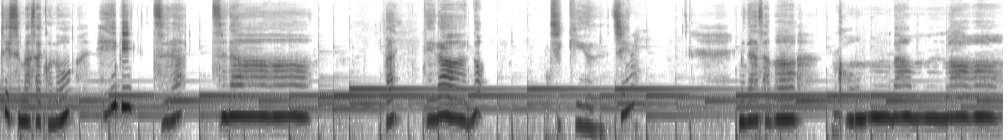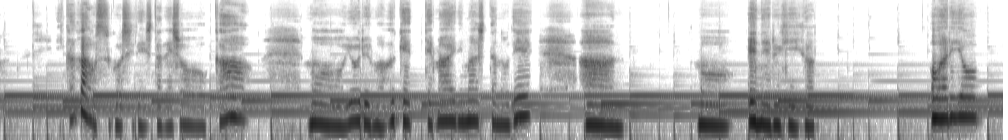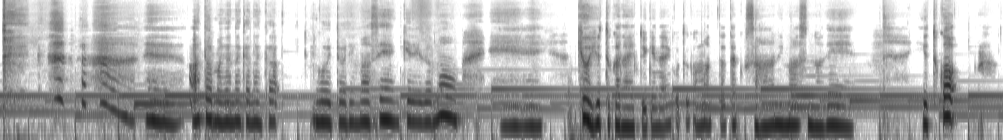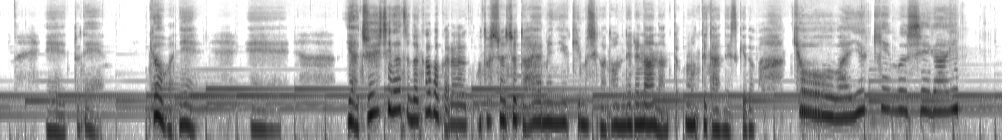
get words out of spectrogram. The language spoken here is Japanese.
ティス雅子の日々つらつらバイテラーの地球人。皆様こんばんは。いかがお過ごしでしたでしょうか？もう夜も更けてまいりましたのであもうエネルギーがなかなか動いておりませんけれども、えー、今日言っとかないといけないことがまたたくさんありますので言っとこうえー、っとね今日はね、えいや、11月半ばから今年はちょっと早めに雪虫が飛んでるななんて思ってたんですけど、今日は雪虫がいっ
